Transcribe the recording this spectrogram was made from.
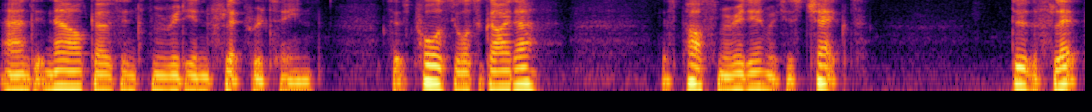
and it now goes into the meridian flip routine. So it's paused the autoguider, it's passed the meridian which is checked, do the flip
